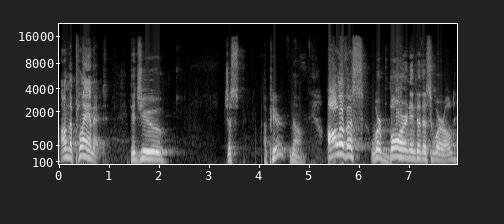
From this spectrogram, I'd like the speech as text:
on the planet? Did you just appear? No. All of us were born into this world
